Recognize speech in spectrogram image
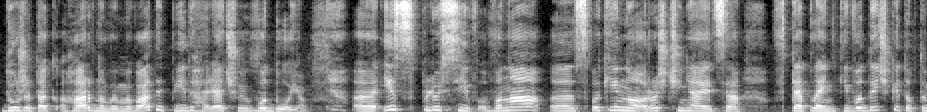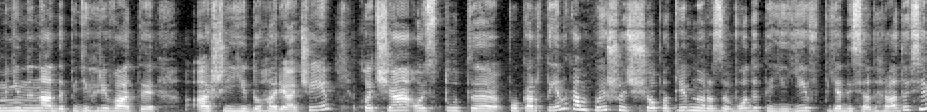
дуже так гарно вимивати під гарячою водою. Е, Із плюсів вона е, спокійно розчиняється в тепленькій водичці, тобто мені не треба підігрівати аж її до гарячої. Хоча ось тут е, по картинкам пишуть, що потрібно розводити її в 50 градусів,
